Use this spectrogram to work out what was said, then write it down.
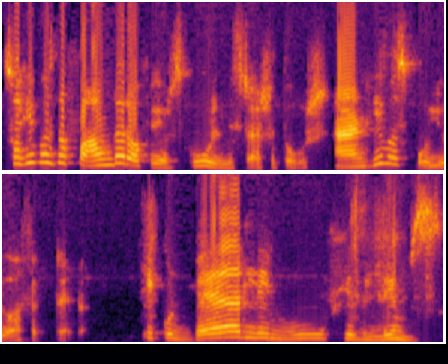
So he was the founder of your school, Mr. Ashutosh, and he was polio affected he could barely move his limbs.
